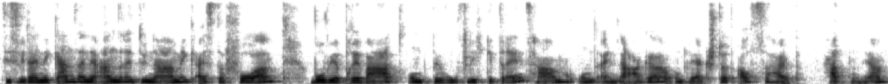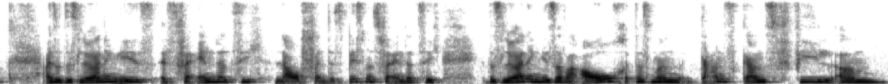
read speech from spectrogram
es ist wieder eine ganz eine andere Dynamik als davor, wo wir privat und beruflich getrennt haben und ein Lager und Werkstatt außerhalb hatten. Ja? Also das Learning ist, es verändert sich laufend, das Business verändert sich. Das Learning ist aber auch, dass man ganz, ganz viel ähm,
